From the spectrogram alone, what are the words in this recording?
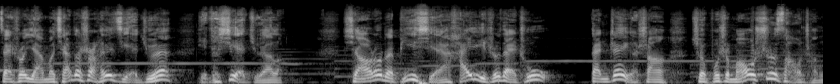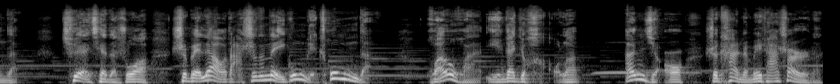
再说眼巴前的事还得解决，也就谢绝了。小六的鼻血还一直在出，但这个伤却不是毛师造成的，确切的说是被廖大师的内功给冲的，缓缓应该就好了。安九是看着没啥事儿的，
